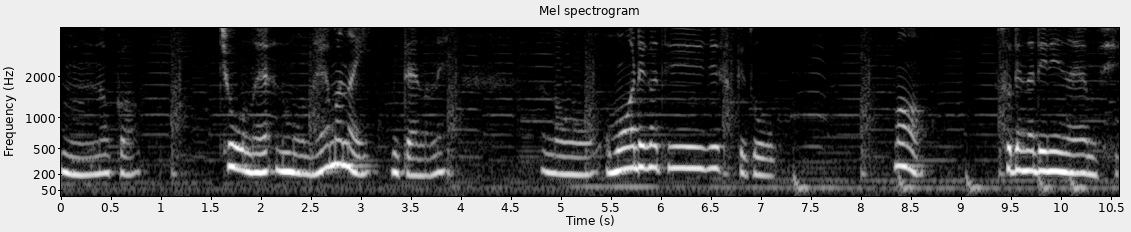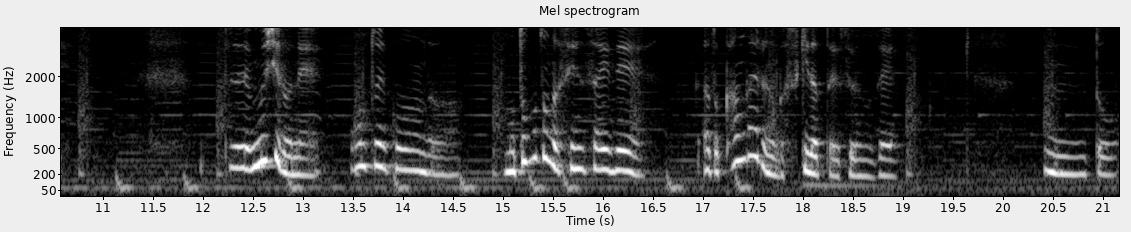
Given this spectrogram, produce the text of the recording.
うんなんか超悩もう悩まないみたいなねあの思われがちですけどまあそれなりに悩むし。でむしろね本当にこうなんだろうな。もともとが繊細であと考えるのが好きだったりするのでうんと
